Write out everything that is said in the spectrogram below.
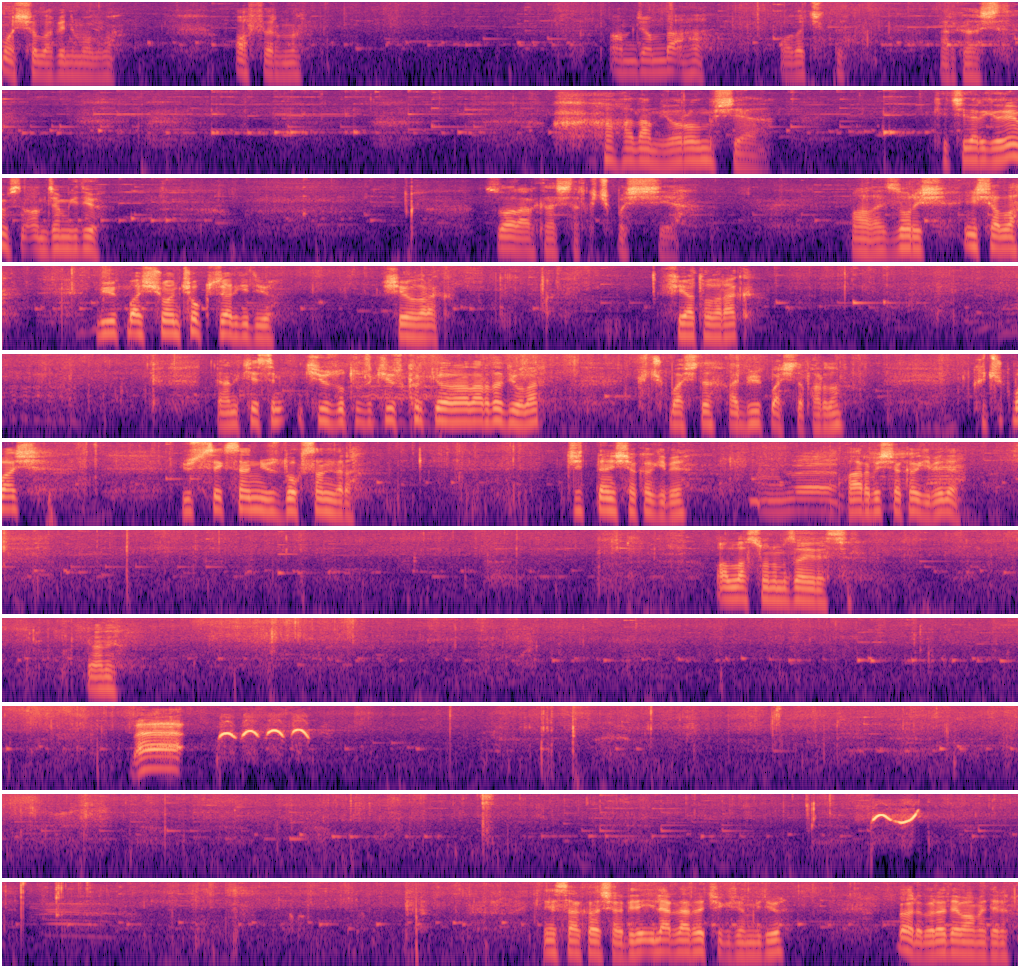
Maşallah benim oğluma. Aferin lan. Amcam da aha. O da çıktı. Arkadaşlar. Adam yorulmuş ya. Keçileri görüyor musun? Amcam gidiyor. Zor arkadaşlar küçük baş işi ya. Vallahi zor iş. İnşallah. Büyük baş şu an çok güzel gidiyor. Şey olarak. Fiyat olarak. Yani kesim 230-240 liralarda diyorlar. Küçük başta, ay büyük başta pardon. Küçük baş 180-190 lira. Cidden şaka gibi. Harbi şaka gibi de. Allah sonumuzu hayır etsin. Yani Be. Neyse arkadaşlar bir de ilerlerde çekeceğim video. Böyle böyle devam edelim.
